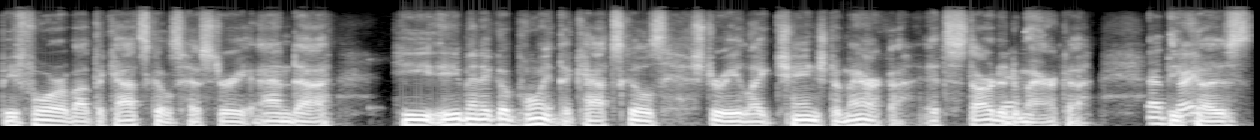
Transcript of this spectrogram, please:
before about the Catskills history, and uh, he he made a good point. The Catskills history like changed America. It started Yes. America That's right. because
